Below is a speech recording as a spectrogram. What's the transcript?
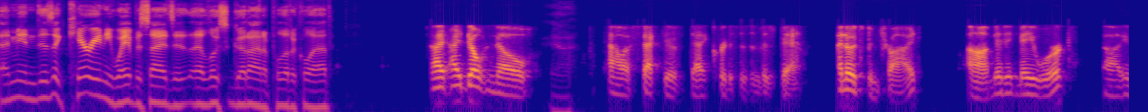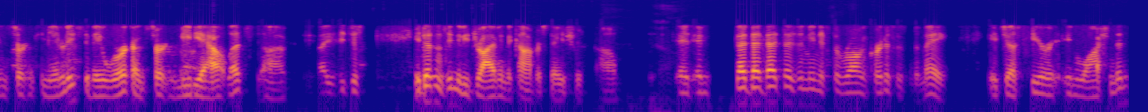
I mean, does it carry any weight besides it, it looks good on a political ad? I, I don't know. How effective that criticism has been. I know it's been tried, um, and it may work uh, in certain communities. It may work on certain media outlets. Uh, it just it doesn't seem to be driving the conversation. Um, and, and that, that that doesn't mean it's the wrong criticism to make. It's just here in Washington,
